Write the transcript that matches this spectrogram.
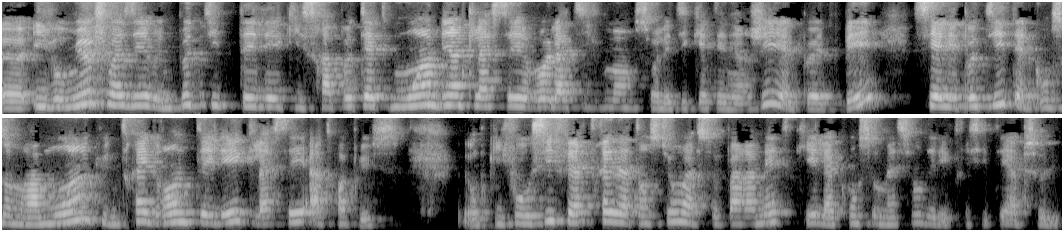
euh, il vaut mieux choisir une petite télé qui sera peut-être moins bien classée relativement sur l'étiquette énergie. Elle peut être B. Si elle est petite, elle consommera moins qu'une très grande télé classée A3+. Donc, il faut aussi faire très attention à ce paramètre qui est la consommation d'électricité absolue.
